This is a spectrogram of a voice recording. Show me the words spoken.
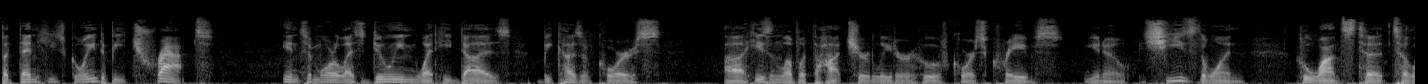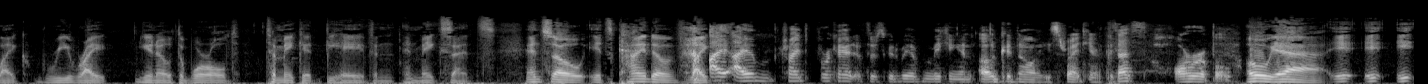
but then he's going to be trapped into more or less doing what he does because, of course, uh, he's in love with the hot cheerleader who, of course, craves, you know, she's the one who wants to to like rewrite you know the world to make it behave and, and make sense. And so it's kind of like I, I am trying to work out if there's a good way of making an ugh noise right here because that's horrible. Oh yeah, it it it.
